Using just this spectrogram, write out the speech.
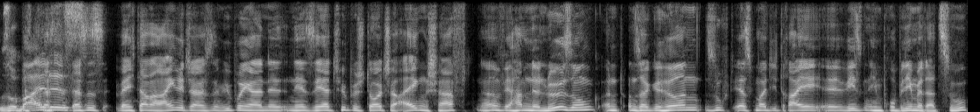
Sobald das, es. Das ist, wenn ich da mal reingehe, das ist im Übrigen eine, eine sehr typisch deutsche Eigenschaft. Ne? Wir haben eine Lösung und unser Gehirn sucht erstmal die drei äh, wesentlichen Probleme dazu,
